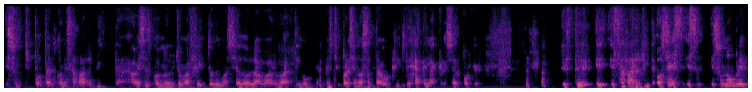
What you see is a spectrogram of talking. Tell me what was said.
es un tipo tan con esa barbita. A veces cuando yo me afeito demasiado la barba, digo, me estoy pareciendo a Santiago Krill, déjatela crecer porque este, e, esa barbita, o sea, es, es, un hombre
